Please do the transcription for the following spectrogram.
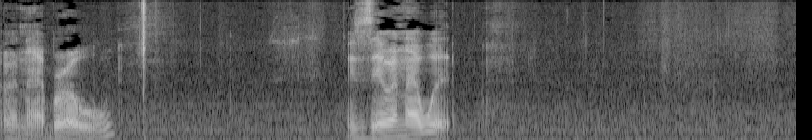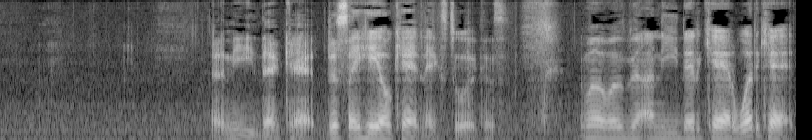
Or not, bro? Did you say or not what? I need that cat. Just say Hellcat next to it, cause I need that cat. What a cat?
